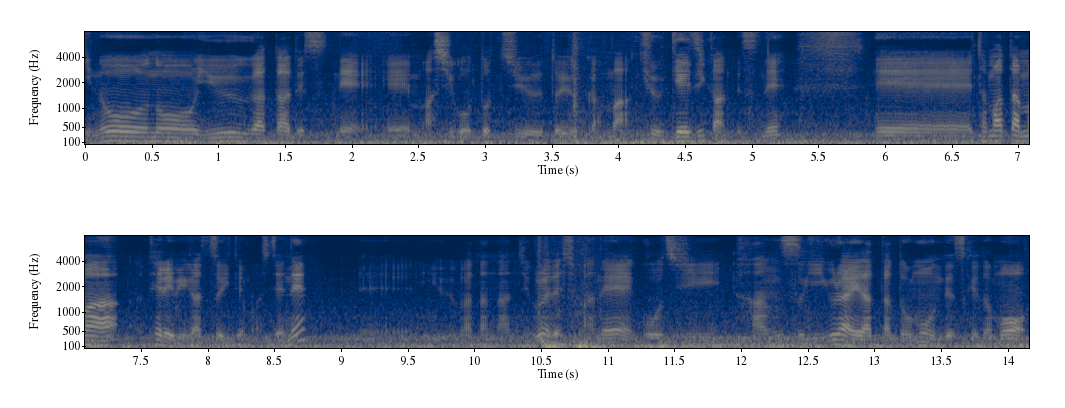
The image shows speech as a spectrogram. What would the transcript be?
昨日の夕方ですね、えー、まあ、仕事中というか、まあ、休憩時間ですね、えー、たまたまテレビがついてましてね、えー、夕方何時ぐらいでしたかね、5時半過ぎぐらいだったと思うんですけども、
